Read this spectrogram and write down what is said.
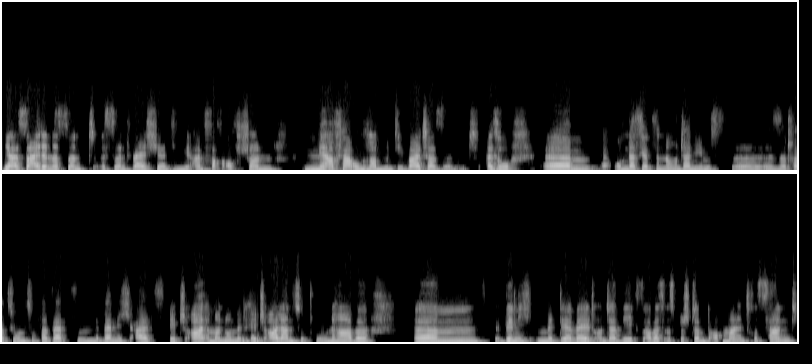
Ja, es sei denn, es sind, es sind welche, die einfach auch schon mehr Erfahrung haben und die weiter sind. Also ähm, um das jetzt in eine Unternehmenssituation zu versetzen, wenn ich als HR immer nur mit HR-Land zu tun habe, ähm, bin ich mit der Welt unterwegs, aber es ist bestimmt auch mal interessant,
